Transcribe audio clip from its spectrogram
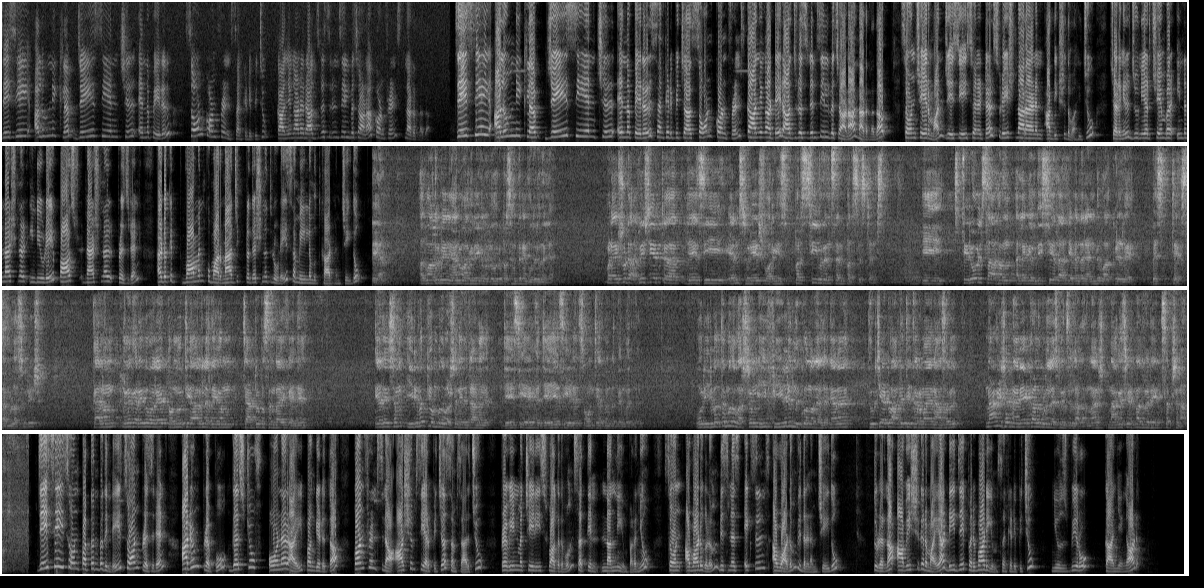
J C I alumni club J C N chill എന്ന പേരിൽ zone conference സംഘടിപ്പിച്ചു. കാഞ്ഞങ്ങാട് രാജ് റെസിഡൻസിയിൽ വെച്ചാണ് കോൺഫറൻസ് നടന്നത്. J C I alumni club J C N chill എന്ന പേരിൽ സംഘടിപ്പിച്ച സോൺ കോൺഫറൻസ് കാഞ്ഞങ്ങാട്ടെ രാജ് റെസിഡൻസിയിൽ വെച്ചാണ് നടന്നത്. Zone chairman J C I senator Suresh Narayanan അധ്യക്ഷത വഹിച്ചു. ചടങ്ങിൽ ജൂനിയർ ചേംബർ ഇന്റർനാഷണൽ ഇന്ത്യയുടെ past national president advocate Vaman Kumar magic പ്രദർശനത്തിലൂടെ സമ്മേളനം ഉദ്ഘാടനം ചെയ്തു. അത് മാത്രമേ ഞാനും ആഗ്രഹിക്കുന്നുള്ളൂ ഒരു പ്രസംഗത്തിനെ മുതിരുന്നില്ല. But I should appreciate J C N Suresh for his perseverance and persistence ഈ സ്ഥിരോത്സാഹം അല്ലെങ്കിൽ നിശ്ചയദാർഢ്യം എന്ന രണ്ട് വാക്കുകളുടെ ബെസ്റ്റ് എക്സാമ്പിളാണ് സുരേഷ്. കാരണം നിങ്ങൾക്കറിയുന്ന പോലെ തൊണ്ണൂറ്റി ആറിൽ അദ്ദേഹം ചാപ്റ്റർ പ്രസിഡന്റായി കഴിഞ്ഞ് ഏകദേശം ഇരുപത്തി ഒമ്പത് വർഷം കഴിഞ്ഞിട്ടാണ് ജെ സി ജെ എ സിയുടെ സോൺ ചെയർമാൻ അദ്ദേഹം വരുന്നത്. ഒരു ഇരുപത്തൊമ്പത് വർഷം ഈ ഫീൽഡിൽ നിൽക്കുമെന്ന് പറഞ്ഞാൽ ഞാൻ തീർച്ചയായിട്ടും ആദ്യത്തെ ചെയർമായ നാസർ നാഗേഷ് അതിനേക്കാൾ കൂടുതൽ എക്സ്പീരിയൻസ് ഉള്ള ആളാണ് നാഗേഷ് ഏട്ടൻ അതിലൊരു എക്സെപ്ഷനാണ് J C I zone പത്തൊൻപതിന്റെ zone president Arun Prabhu guest of honour ആയി പങ്കെടുത്ത കോൺഫറൻസിന് ആശംസയർപ്പിച്ച് സംസാരിച്ചു. പ്രവീൺ മച്ചേരി സ്വാഗതവും. സത്യൻ നന്ദിയും പറഞ്ഞു. സോൺ അവാർഡുകളും ബിസിനസ് എക്സലൻസ് അവാർഡും വിതരണം ചെയ്തു. തുടർന്ന് ആവേശകരമായ ഡി പരിപാടിയും സംഘടിപ്പിച്ചു. News bureau Kanhangad.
